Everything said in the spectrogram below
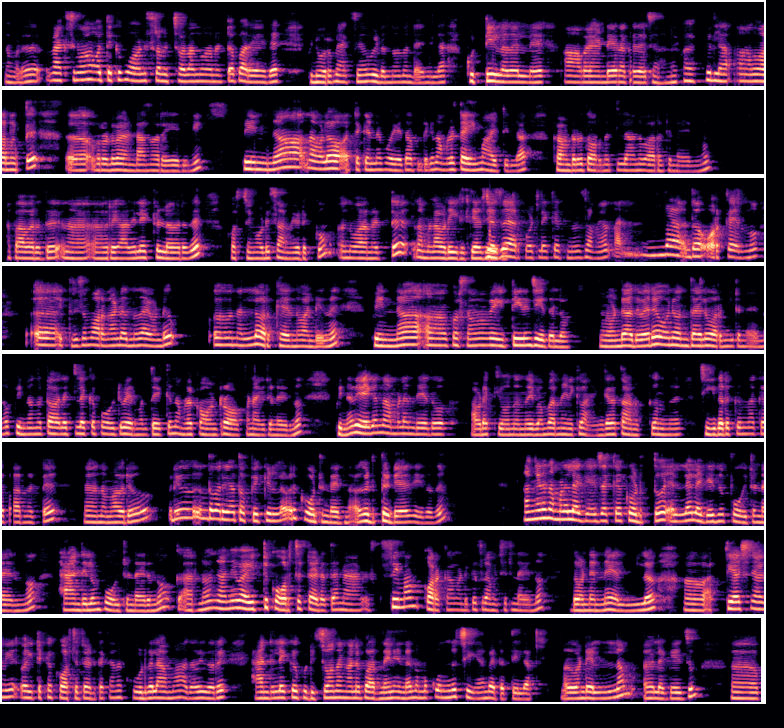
നമ്മൾ മാക്സിമം ഒറ്റയ്ക്ക് പോകാൻ ശ്രമിച്ചോളാം എന്ന് പറഞ്ഞിട്ട് പറയരുത് പിന്നെ ഒരു മാക്സിമം വിടുന്നൊന്നും ഉണ്ടായിരുന്നില്ല കുട്ടിയുള്ളതല്ലേ? ആ വേണ്ടേ എന്നൊക്കെ ചോദിച്ചാൽ അങ്ങനെ കുഴപ്പമില്ല. എന്ന് പറഞ്ഞിട്ട് അവരോട് വേണ്ടാന്ന് പറയാതിന് പിന്നെ നമ്മൾ ഒറ്റയ്ക്ക് തന്നെ പോയത്. അപ്പോഴത്തേക്ക് നമ്മൾ ടൈം ആയിട്ടില്ല. കൗണ്ടർ തുറന്നിട്ടില്ല എന്ന് പറഞ്ഞിട്ടുണ്ടായിരുന്നു. അപ്പൊ അവരത് റിയാദിലേക്കുള്ളവരത് കുറച്ചും കൂടി സമയം എടുക്കും എന്ന് പറഞ്ഞിട്ട് നമ്മൾ അവിടെ ഇരുത്തിയ ജസ് എയർപോർട്ടിലേക്ക് എത്തുന്ന സമയം നല്ല എന്താ ഉറക്കമായിരുന്നു ഇത്തിരി സമയം ഉറങ്ങാണ്ട് വന്നതായതുകൊണ്ട് നല്ല ഉറക്കമായിരുന്നു വണ്ടിയിൽ നിന്ന് പിന്നെ കുറച്ച് സമയം വെയിറ്റ് ചെയ്യുകയും ചെയ്തല്ലോ. അതുകൊണ്ട് അതുവരെ ഓൻ എന്തായാലും ഉറങ്ങിയിട്ടുണ്ടായിരുന്നു. പിന്നെ ഒന്ന് ടോയ്ലറ്റിലൊക്കെ പോയിട്ട് വരുമ്പോഴത്തേക്ക് നമ്മളെ കൗണ്ടർ ഓപ്പൺ ആയിട്ടുണ്ടായിരുന്നു. പിന്നെ വേഗം നമ്മൾ എന്ത് ചെയ്തു? അവിടെ ക്യൂ നിന്ന്. ഇവൻ പറഞ്ഞു എനിക്ക് ഭയങ്കര തണുക്കുന്ന് ചീതെടുക്കുന്നൊക്കെ പറഞ്ഞിട്ട് നമ്മ ഒരു ഒരു എന്താ പറയാ തൊപ്പിക്കുള്ള ഒരു കോട്ട് ഉണ്ടായിരുന്നു. അത് എടുത്തിടുകയാണ് ചെയ്തത്. അങ്ങനെ നമ്മൾ ലഗേജ് ഒക്കെ കൊടുത്തു. എല്ലാ ലഗേജും പോയിട്ടുണ്ടായിരുന്നു. ഹാൻഡിലും പോയിട്ടുണ്ടായിരുന്നു. കാരണം ഞാൻ വൈറ്റ് കുറച്ചിട്ട് എടുത്ത. മാക്സിമം കുറയ്ക്കാൻ വേണ്ടിയിട്ട് ശ്രമിച്ചിട്ടുണ്ടായിരുന്നു. അതുകൊണ്ട് തന്നെ എല്ലാം അത്യാവശ്യം ഞാൻ ഒക്കെ കുറച്ചിട്ട് എടുത്തത് കാരണം കൂടുതലാകുമ്പോൾ അത് ഇവർ ഹാൻഡിലേക്ക് പിടിച്ചോന്നങ്ങനെ പറഞ്ഞു നമ്മക്ക് നമുക്കൊന്നും ചെയ്യാൻ പറ്റത്തില്ല. അതുകൊണ്ട് എല്ലാം ലഗേജും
